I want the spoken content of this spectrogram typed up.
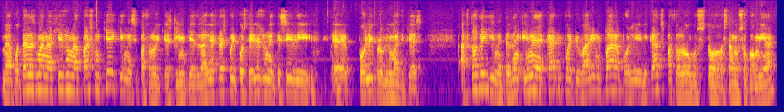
με αποτέλεσμα να αρχίζουν να πάσχουν και εκείνες οι παθολογικές κλινικές, δηλαδή αυτές που υποστηρίζουν τις ήδη ε, πολύ προβληματικές. Αυτό δεν γίνεται. Δεν, είναι κάτι που επιβαρύνει πάρα πολύ, ειδικά τους παθολόγους στο, στα νοσοκομεία,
